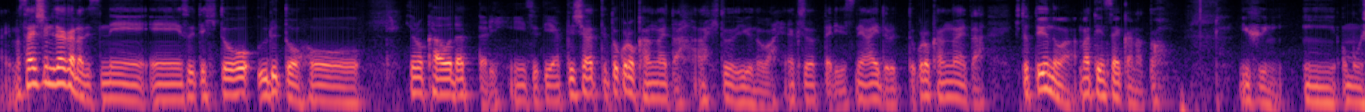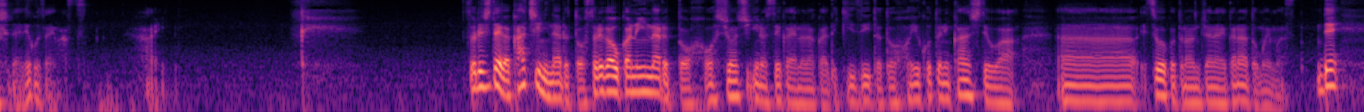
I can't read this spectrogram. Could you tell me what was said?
はいまあ、最初にだからですね、えー、そういった人を売ると、人の顔だったり、そういった役者ってところを考えた人というのは、役者だったりですね、アイドルってところを考えた人というのは、まあ、天才かなというふうに思う次第でございます。はい。それ自体が価値になると、それがお金になると、資本主義の世界の中で気づいたということに関しては、あすごいことなんじゃないかなと思います。で、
